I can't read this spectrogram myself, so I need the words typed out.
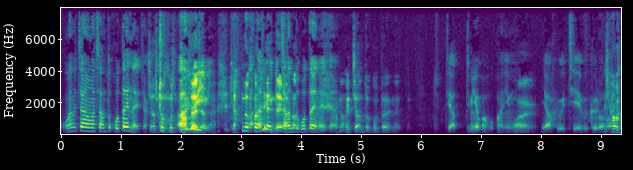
おやちゃんはちゃんと答えないじゃん。ちゃんと答えないじゃん。味。ちゃんと答ある意えない味ちゃんと答えないじゃん。ちょちゃんと答えない？っとやってみようか他にも、はい。ヤフー知恵袋の。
